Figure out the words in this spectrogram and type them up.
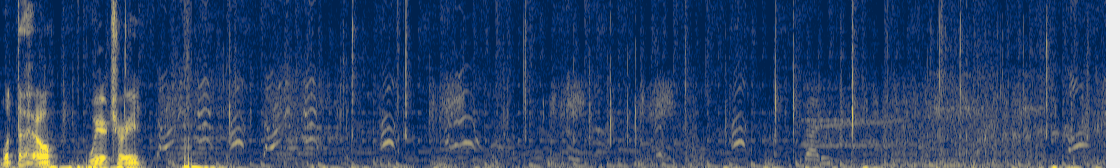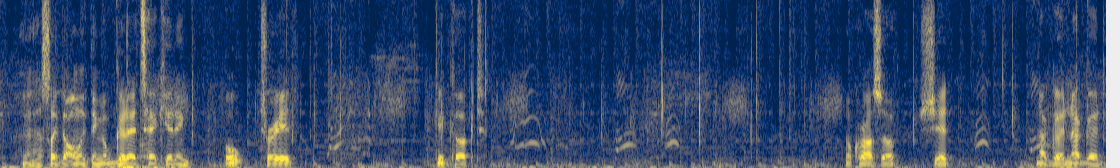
What the hell? Weird trade. Yeah, that's like the only thing I'm good at tech hitting. Oh, trade. Get cucked. No cross up. Shit. Not good, not good.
